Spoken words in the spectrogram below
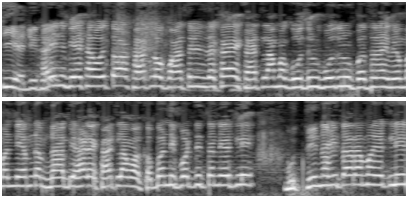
છીએ હજી. ખાઈને બેઠા હોય તો આ ખાટલો પાથરીને રખાય ખાટલામાં ગોદડું બોદડું પથરાય મહેમાન ને એમને ના બેહાડે ખાટલામાં ખબર નહીં પડતી તને એટલી? બુદ્ધિ નહીં તારામાં એટલી?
